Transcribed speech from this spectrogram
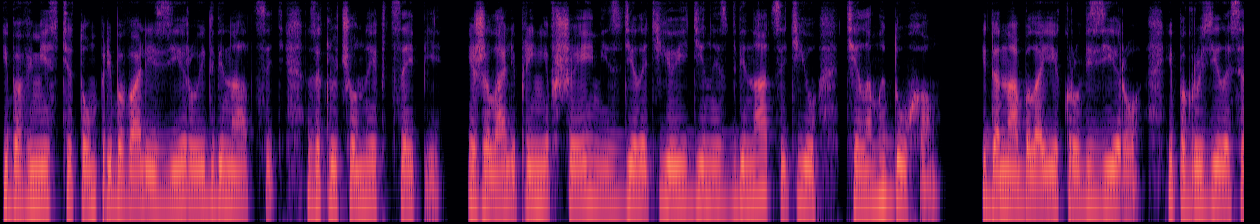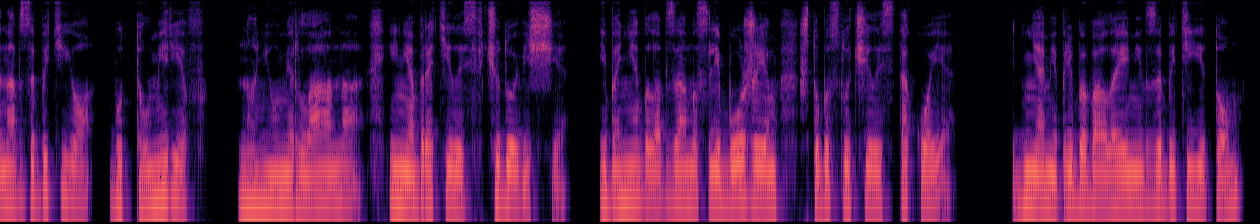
Ибо вместе том пребывали Зиру и двенадцать, заключенные в цепи, и желали пленившие Эми сделать ее единой с двенадцатью телом и духом. И дана была ей кровь Зиру, и погрузилась она в забытье, будто умерев. Но не умерла она и не обратилась в чудовище, ибо не было в замысле Божием, чтобы случилось такое. Днями пребывала Эми в забытии том,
